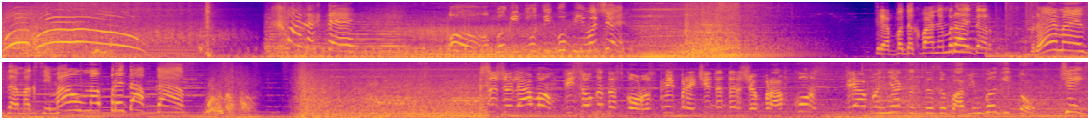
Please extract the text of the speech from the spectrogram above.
Уху! Хванахте! О, бъгито си го биваше! Трябва да хванем Райдър. Време е за максимална предавка! Съжалявам, високата скорост ми пречи да държа прав курс. Трябва някак да забавим бъгито. Чейз,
